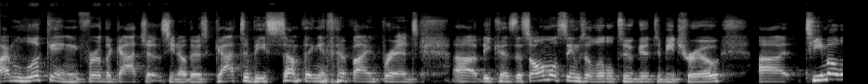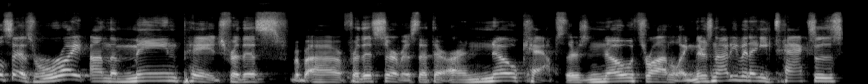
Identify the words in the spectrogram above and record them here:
I'm looking for the gotchas. You know, there's got to be something in the fine print uh, because this almost seems a little too good to be true. Uh, T-Mobile says right on the main page for this uh, for this service that there are no caps. There's no throttling. There's not even any taxes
